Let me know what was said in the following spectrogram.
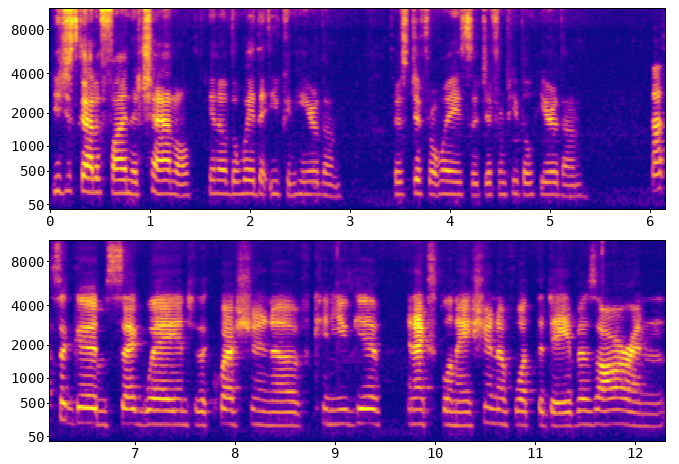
You just got to find the channel, you know, the way that you can hear them. There's different ways that different people hear them. That's a good segue into the question of can you give an explanation of what the devas are and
